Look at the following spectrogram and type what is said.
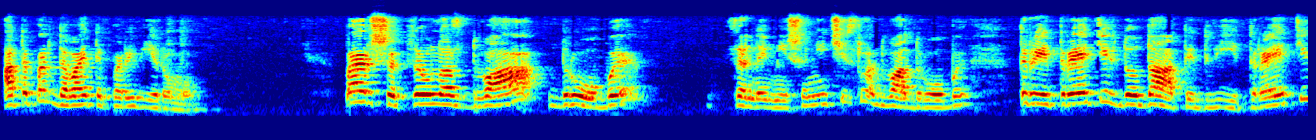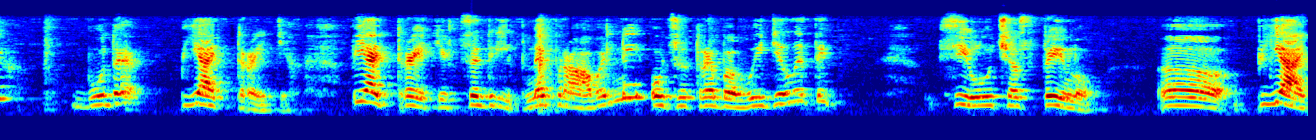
А тепер давайте перевіримо. Перше, це у нас два дроби, це не мішані числа, два дроби. 3 третіх додати 2 третіх буде 5 третіх. 5 третіх це дріб неправильний, отже, треба виділити цілу частину. 5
